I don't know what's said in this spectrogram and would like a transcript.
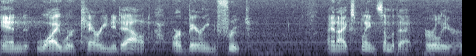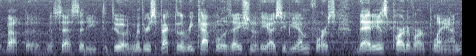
and why we're carrying it out are bearing fruit. And I explained some of that earlier about the necessity to do it. And with respect to the recapitalization of the ICBM force, that is part of our plan.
